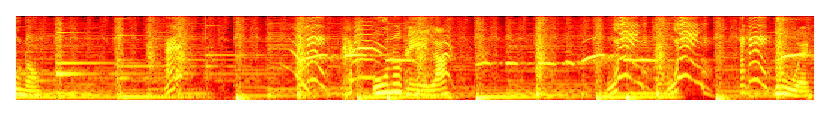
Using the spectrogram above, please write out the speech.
Uno. Uno mela. Due.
